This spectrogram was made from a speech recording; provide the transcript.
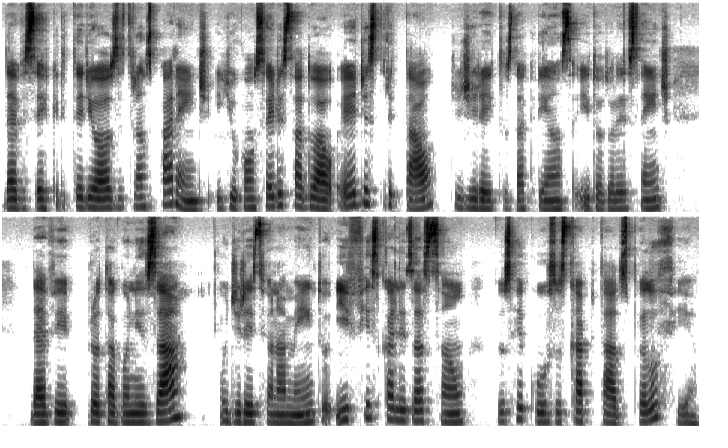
deve ser criteriosa e transparente e que o Conselho Estadual e Distrital de Direitos da Criança e do Adolescente deve protagonizar o direcionamento e fiscalização dos recursos captados pelo FIA.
